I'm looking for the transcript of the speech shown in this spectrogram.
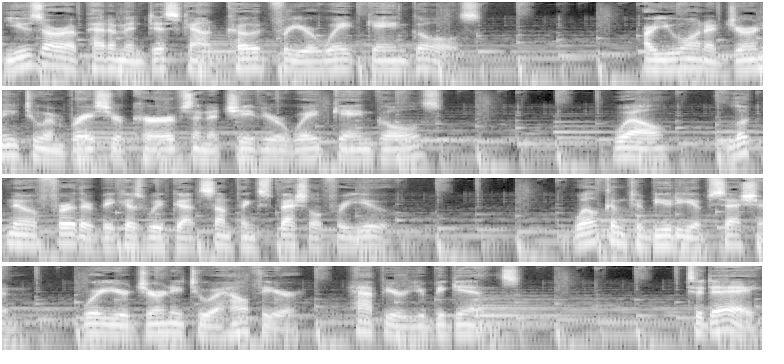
Use our Apetamin discount code for your weight gain goals. Are you on a journey to embrace your curves and achieve your weight gain goals? Well, look no further because we've got something special for you. Welcome to Beauty Obsession, where your journey to a healthier, happier you begins. Today,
